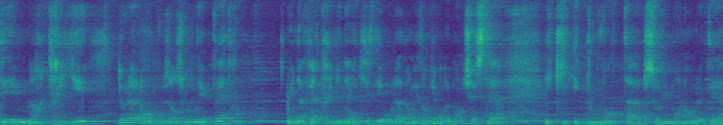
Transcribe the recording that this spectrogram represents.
des meurtriers de la langue. Vous en souvenez peut-être? Une affaire criminelle qui se déroula dans les environs de Manchester et qui épouvanta absolument l'Angleterre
